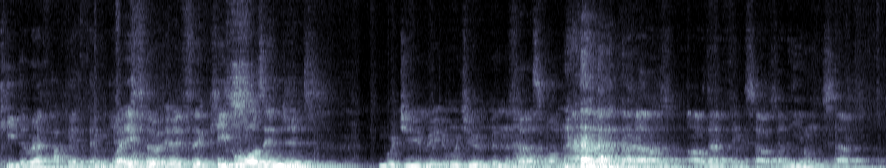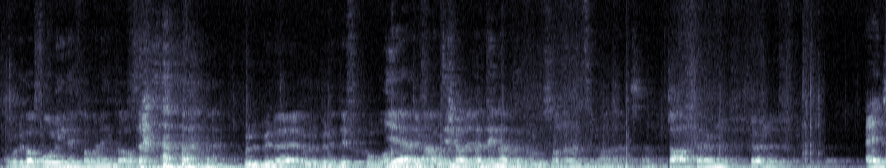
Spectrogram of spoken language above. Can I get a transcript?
keep the ref happy. I think. But if the if the keeper was injured, would you be, would you have been the first one? I, don't, I, don't, I don't think so. I was only young, so I would have got bullied if I went in goal. would have been a would have been a difficult one. yeah, a no, I, didn't, I challenge. didn't have the boots on or anything like that. So. Ah, fair enough, fair enough. Ed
